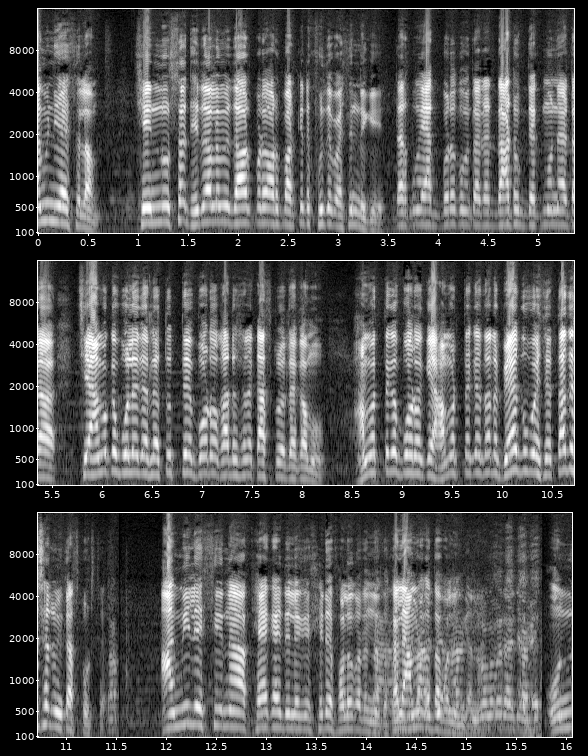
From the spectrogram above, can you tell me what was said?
আমি নিয়ে আসছিলাম। সেই নুসরাত হিরো আলমে যাওয়ার পরে ওর মার্কেটে খুঁজে পাইছেন নাকি? তার কোনো একবার কোনো তার নাটক দেখব না একটা সে আমাকে বলে গেছে তোর থেকে বড় কারোর সাথে কাজ করে দেখামো। আমার থেকে বড় কে? আমার থেকে যারা ব্যাগ উপাইছে তাদের সাথে আমি কাজ করছে। আমি লেখছি না ফ্যাক আইডি লেগে সেটা ফলো করেন না খালি আমার কথা বলেন কেন? অন্য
